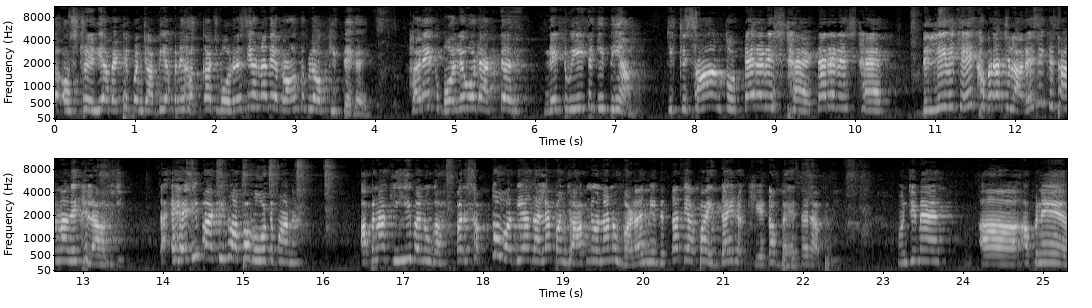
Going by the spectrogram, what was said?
ਆਸਟ੍ਰੇਲੀਆ ਬੈਠੇ ਪੰਜਾਬੀ ਆਪਣੇ ਹੱਕਾਂ 'ਚ ਬੋਲ ਰਹੇ ਸੀ, ਉਹਨਾਂ ਦੇ ਅਕਾਊਂਟ ਬਲੌਕ ਕੀਤੇ ਗਏ। ਹਰ ਇੱਕ ਬਾਲੀਵੁੱਡ ਐਕਟਰ ਨੇ ਟਵੀਟ ਕੀਤੀਆਂ ਕਿ ਕਿਸਾਨ ਤੋਂ ਟੈਰਰਿਸਟ ਹੈ ਟੈਰਰਿਸਟ ਹੈ। ਦਿੱਲੀ ਵਿੱਚ ਇਹ ਖਬਰਾਂ ਚਲਾ ਰਹੇ ਸੀ ਕਿਸਾਨਾਂ ਦੇ ਖਿਲਾਫ ਜੀ। ਤਾਂ ਇਹ ਜੀ ਪਾਰਟੀ ਨੂੰ ਆਪਾਂ ਵੋਟ ਪਾਣਾ। ਆਪਣਾ ਕੀ ਹੀ ਬਣੂਗਾ? ਪਰ ਸਭ ਤੋਂ ਵਧੀਆ ਗੱਲ ਹੈ ਪੰਜਾਬ ਨੇ ਉਹਨਾਂ ਨੂੰ ਵੜਨ ਨਹੀਂ ਦਿੱਤਾ ਤੇ ਆਪਾਂ ਇਦਾਂ ਹੀ ਰੱਖੀਏ ਤਾਂ ਬਿਹਤਰ ਆਪਣੇ। ਹੁਣ ਜੀ ਮੈਂ ਆਪਣੇ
